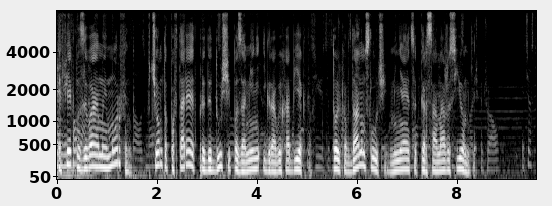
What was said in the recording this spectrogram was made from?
Эффект, называемый морфинг, в чем-то повторяет предыдущий по замене игровых объектов. Только в данном случае меняются персонажи съемки. It's just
